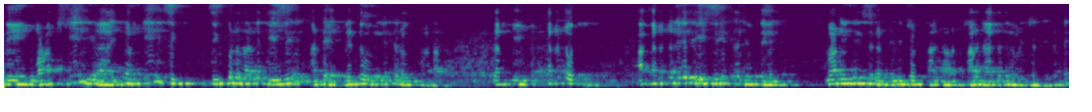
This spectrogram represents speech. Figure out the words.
నీ వాచ్కి నీ ఐఫోన్ సింక్ సింక్ ఉన్న దాన్ని తీసి అంటే రెండు రిలేటెడ్ అవుతుందన్నమాట దానికి కనెక్ట్ అవుతుంది ఆ కనెక్ట్ అనేది తీసి అని చెప్తే వాడు ఏం చేశాడంటే నేను చూడు చాలా చాలా చాలా జాగ్రత్తగా గమనించండి ఏంటంటే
